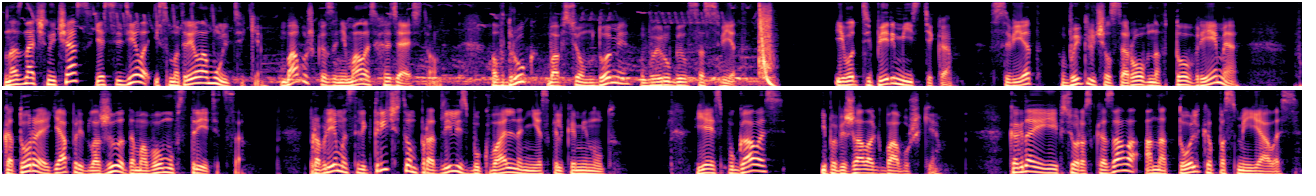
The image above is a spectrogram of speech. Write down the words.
В назначенный час я сидела и смотрела мультики. Бабушка занималась хозяйством. Вдруг во всем доме вырубился свет. И вот теперь мистика. Свет выключился ровно в то время, в которое я предложила домовому встретиться. Проблемы с электричеством продлились буквально несколько минут. Я испугалась и побежала к бабушке. Когда я ей все рассказала, она только посмеялась.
